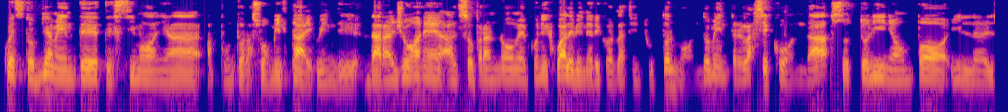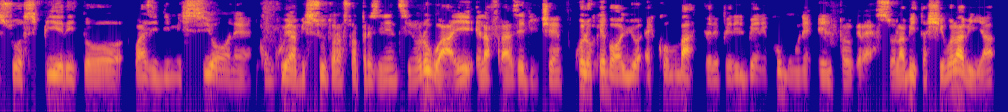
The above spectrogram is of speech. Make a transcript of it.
Questo ovviamente testimonia appunto la sua umiltà e quindi dà ragione al soprannome con il quale viene ricordato in tutto il mondo, mentre la seconda sottolinea un po' il, il suo spirito quasi di missione con cui ha vissuto la sua presidenza in Uruguay e la frase dice quello che voglio è combattere per il bene comune e il progresso. La vita scivola via,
